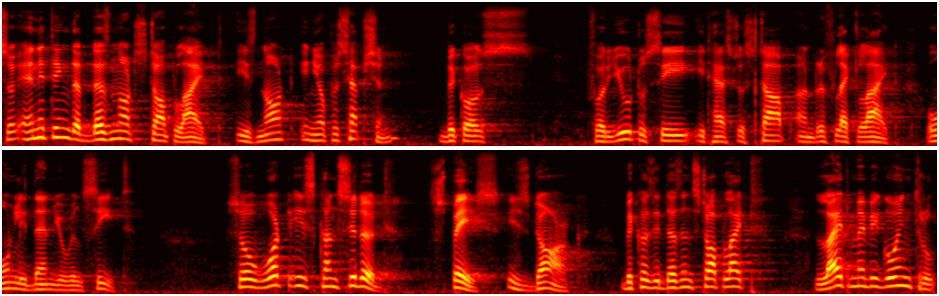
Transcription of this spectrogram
So anything that does not stop light is not in your perception because for you to see, it has to stop and reflect light, only then you will see it. So what is considered space is dark because it doesn't stop light. Light may be going through,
